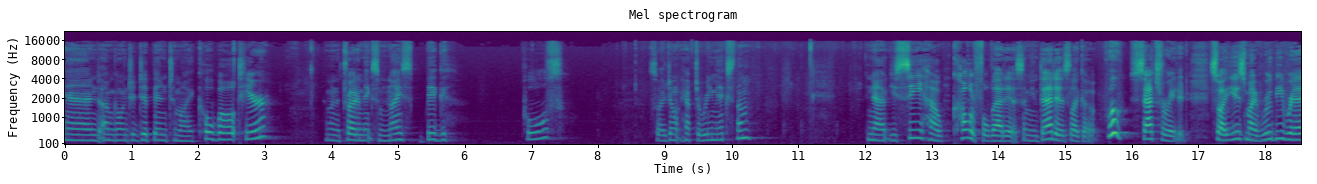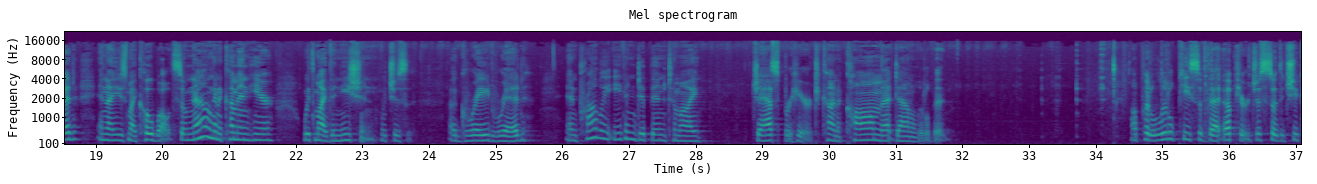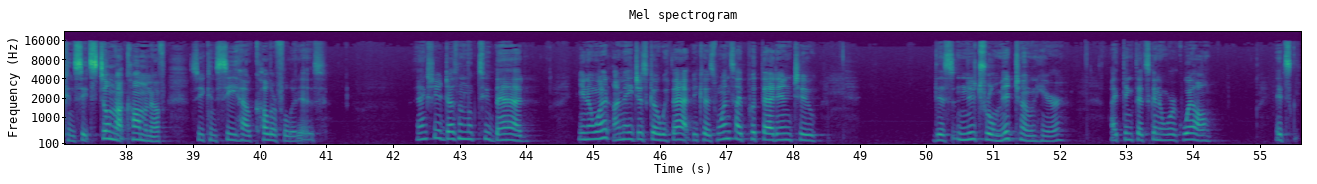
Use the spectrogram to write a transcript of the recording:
and I'm going to dip into my cobalt here. I'm going to try to make some nice big pools so I don't have to remix them. Now you see how colorful that is. I mean, that is like a whoo, saturated. So I used my ruby red and I used my cobalt. So now I'm going to come in here with my Venetian, which is a grade red, and probably even dip into my jasper here to kind of calm that down a little bit. I'll put a little piece of that up here just so that you can see. It's still not calm enough so you can see how colorful it is. Actually, it doesn't look too bad. You know what? I may just go with that because once I put that into this neutral midtone here, I think that's going to work well. It's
